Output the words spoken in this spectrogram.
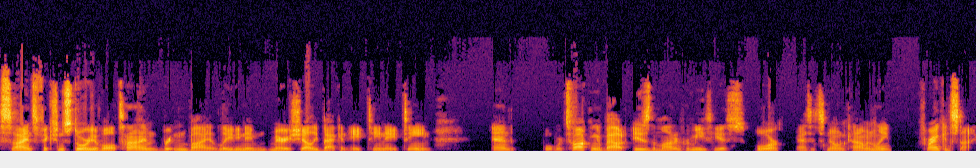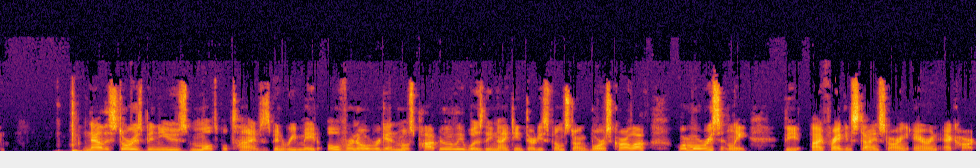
science fiction story of all time written by a lady named Mary Shelley back in 1818. And what we're talking about is the modern Prometheus, or as it's known commonly, Frankenstein. Now, this story has been used multiple times. It's been remade over and over again. Most popularly was the 1930s film starring Boris Karloff, or more recently, the I Frankenstein starring Aaron Eckhart.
